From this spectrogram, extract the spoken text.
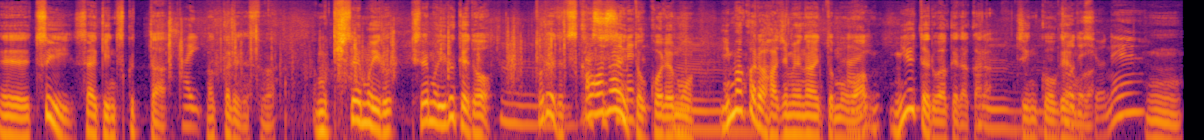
えー、つい最近作ったばっかりですが、はい、もう規制もいる規制もいるけどとりあえず使わないとこれも今から始めないともう、はい、見えてるわけだから人口減は。うん、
